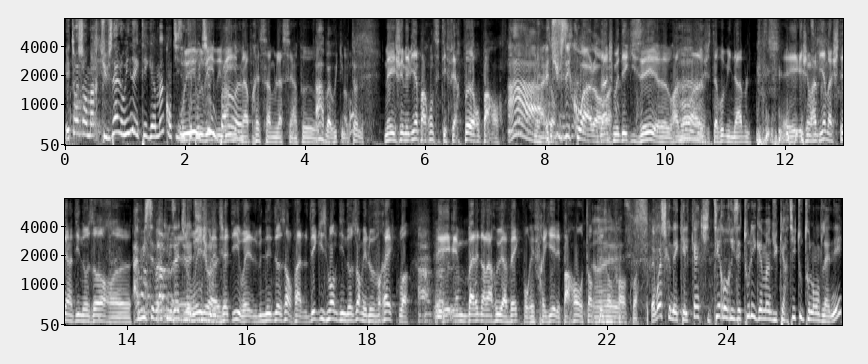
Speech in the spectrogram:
Et toi, Jean-Marc, tu faisais Halloween avec tes gamins quand ils Oui, étaient oui, petits oui, ou oui, pas oui, ouais mais après ça me lassait un peu. Ah, bah oui, tu m'étonnes. Mais j'aimais bien, par contre, c'était faire peur aux parents. Ah, et tu faisais quoi alors? Là, je me déguisais, euh, vraiment, euh, j'étais abominable. Et, j'aimerais bien m'acheter un dinosaure. euh, Ah oui, c'est vrai, tu nous as déjà euh, oui, dit. je vous l'ai ouais. déjà dit, ouais, le dinosaure, enfin, le déguisement de dinosaure, mais le vrai, quoi. Ah, et, et me balader dans la rue avec pour effrayer les parents autant que les enfants, quoi. Bah, moi, je connais quelqu'un qui terrorisait tous les gamins du quartier tout au long de l'année.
